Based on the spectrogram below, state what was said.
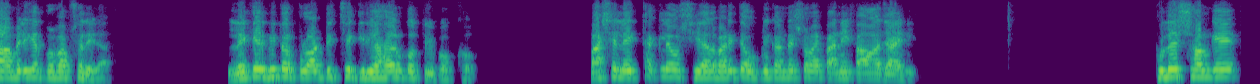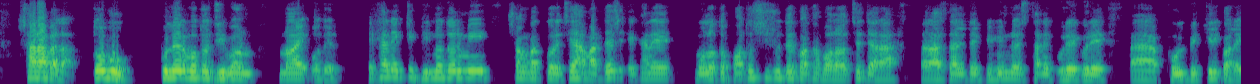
আওয়ামী লীগের প্রভাবশালীরা। লেকের ভিতর প্লট দিচ্ছে গৃহায়ন কর্তৃপক্ষ। পাশে লেক থাকলেও শিয়ালবাড়িতে অগ্নিকাণ্ডের সময় পানি পাওয়া যায়নি। ফুলের সঙ্গে সারা বেলা। তবু ফুলের মতো জীবন নয় ওদের। এখানে একটি ভিন্নধর্মী সংবাদ করেছে আমার দেশ। এখানে মূলত পথ শিশুদের কথা বলা হচ্ছে, যারা রাজধানীতে বিভিন্ন স্থানে ঘুরে ঘুরে ফুল বিক্রি করে।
